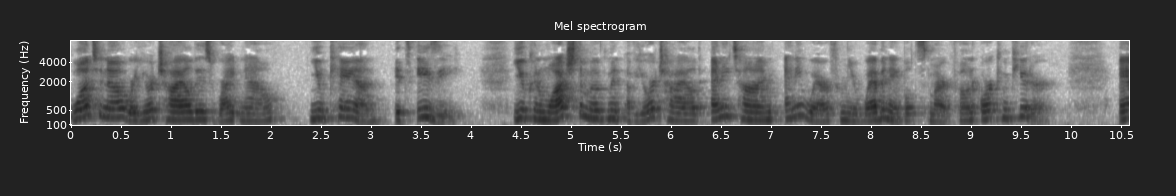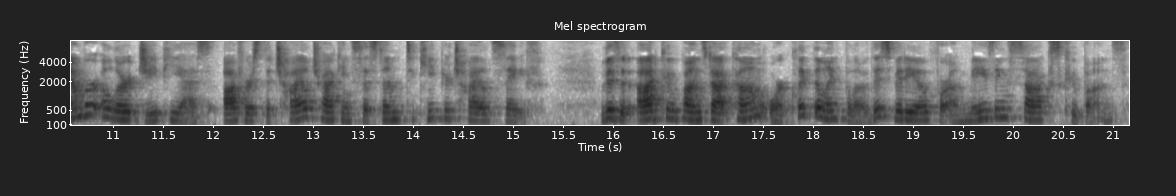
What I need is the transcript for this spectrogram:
Want to know where your child is right now? You can. It's easy. You can watch the movement of your child anytime, anywhere from your web-enabled smartphone or computer. Amber Alert GPS offers the child tracking system to keep your child safe. Visit oddcoupons.com or click the link below this video for amazing socks coupons.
